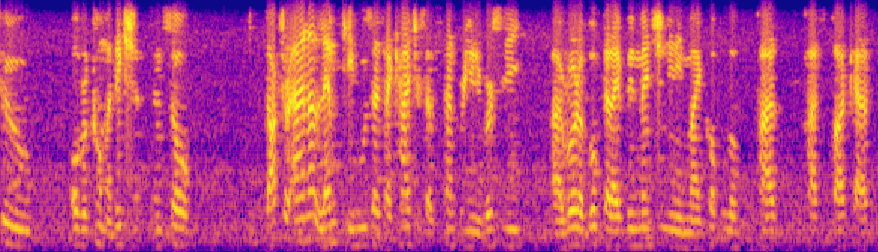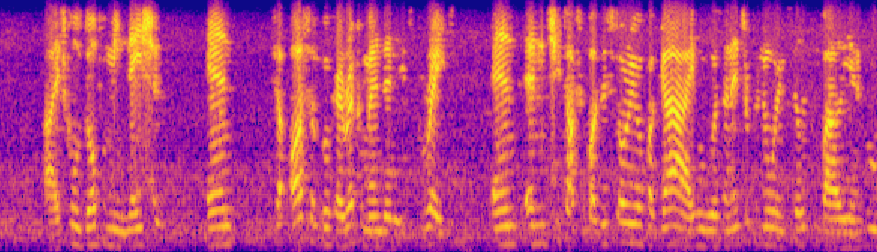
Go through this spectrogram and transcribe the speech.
to overcome addictions. And so Dr. Anna Lembke, who's a psychiatrist at Stanford University, uh, wrote a book that I've been mentioning in my couple of past, past podcasts. Uh, it's called Dopamine Nation, and it's an awesome book. I recommend it. It's great. And and she talks about the story of a guy who was an entrepreneur in Silicon Valley and who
